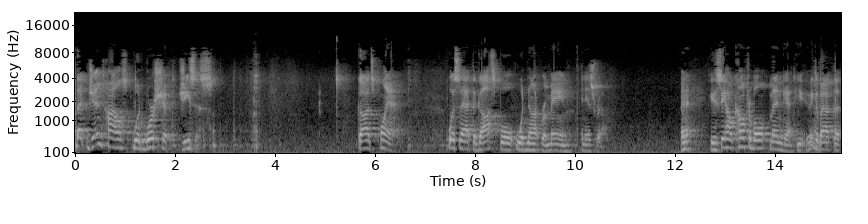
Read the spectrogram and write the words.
That Gentiles would worship Jesus. God's plan was that the gospel would not remain in Israel. And you see how comfortable men get. You think about the,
